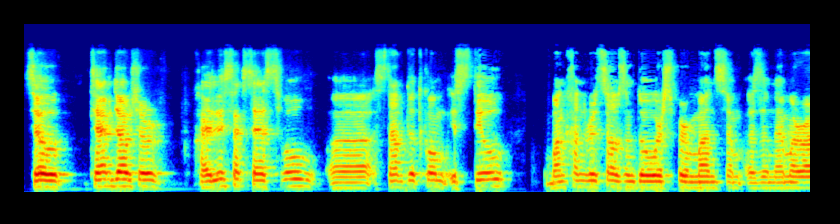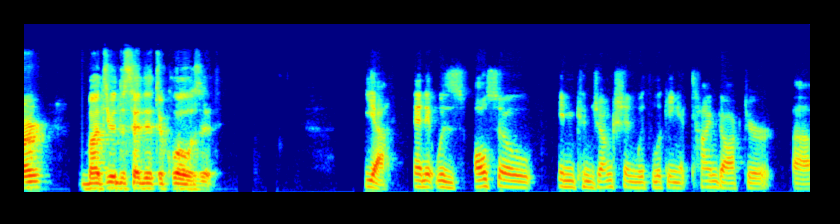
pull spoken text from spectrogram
so time doctor highly successful uh, staff.com is still $100000 per month as an mrr but you decided to close it yeah and it was also in conjunction with looking at Time Doctor, uh,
